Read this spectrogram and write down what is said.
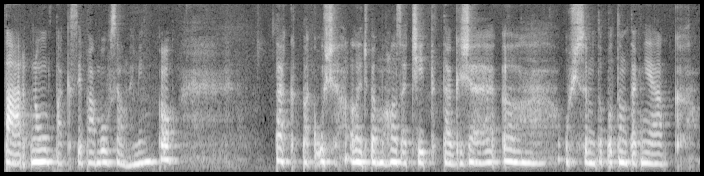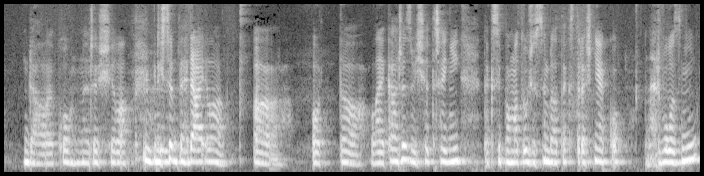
pár dnů pak si pán Bůh vzal miminko, tak pak už léčba mohla začít, takže uh, už jsem to potom tak nějak dál jako neřešila. Mm-hmm. Když jsem tehdy jela uh, od uh, lékaře z vyšetření, tak si pamatuju, že jsem byla tak strašně jako nervózní,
